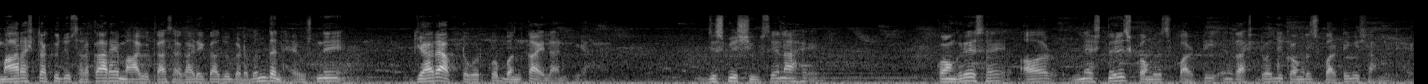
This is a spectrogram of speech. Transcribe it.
महाराष्ट्र की जो सरकार है, महाविकास आघाड़ी का जो गठबंधन है, उसने 11 अक्टूबर को बंद का ऐलान किया। है जिसमें शिवसेना है, कांग्रेस है और नेशनलिस्ट कांग्रेस पार्टी, राष्ट्रवादी कांग्रेस पार्टी भी शामिल है।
